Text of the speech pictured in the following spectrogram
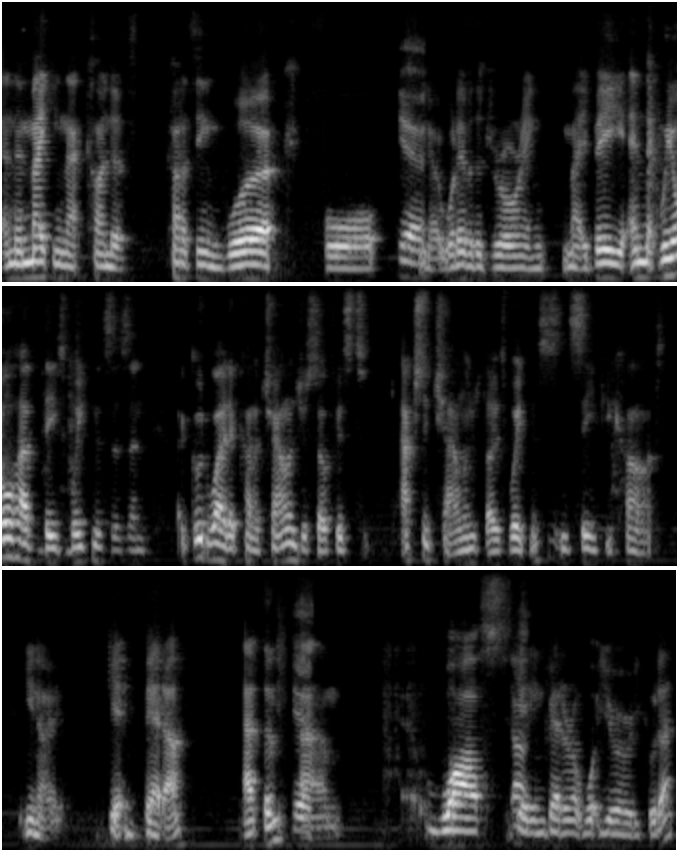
and then making that kind of kind of thing work for yeah, you know whatever the drawing may be and that we all have these weaknesses and a good way to kind of challenge yourself is to actually challenge those weaknesses and see if you can't you know get better at them Yeah. um, whilst Yeah. getting better at what you're already good at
